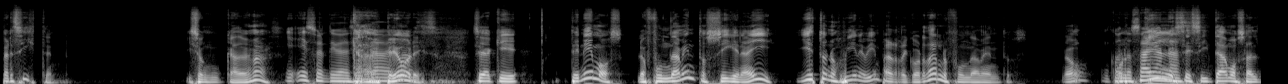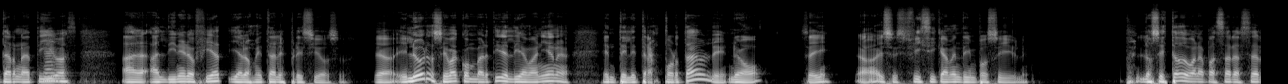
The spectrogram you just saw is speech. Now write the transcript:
persisten. Y son cada vez más Eso te iba a decir. cada vez peores. O sea que tenemos, los fundamentos siguen ahí. Y esto nos viene bien para recordar los fundamentos. ¿no? Y cuando ¿Por qué salgan las- necesitamos alternativas a- al dinero fiat y a los metales preciosos? O sea, ¿El oro se va a convertir el día de mañana en teletransportable? No. ¿sí? No, eso es físicamente imposible. ¿Los estados van a pasar a ser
